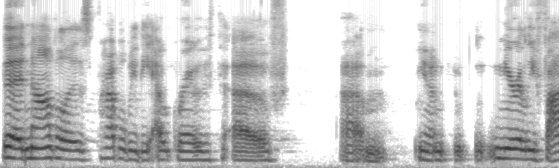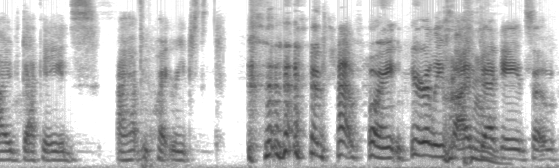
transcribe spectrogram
the novel is probably the outgrowth of, um, you know, nearly five decades. I haven't quite reached that point, nearly five decades of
